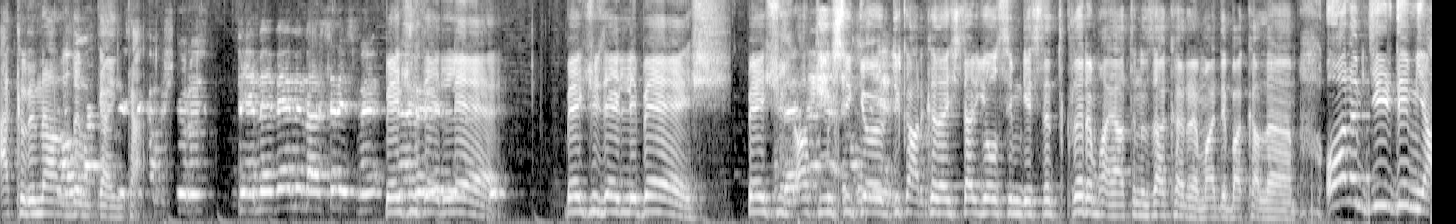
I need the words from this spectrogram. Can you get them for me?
Aklını aldım Vallahi kanka. kapışıyoruz. BMW mi Mercedes mi? 550 555 560'ı gördük arkadaşlar. Yol simgesine tıklarım hayatınıza akarım. Hadi bakalım. Oğlum girdim ya.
